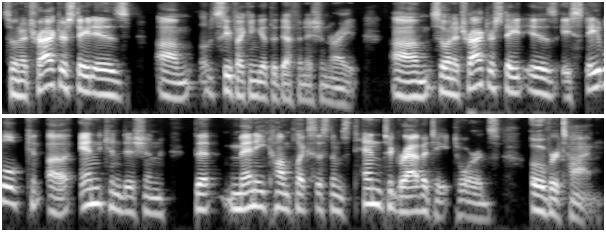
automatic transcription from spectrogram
So an attractor state is um, let's see if I can get the definition right. Um, so an attractor state is a stable uh, end condition that many complex systems tend to gravitate towards over time.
